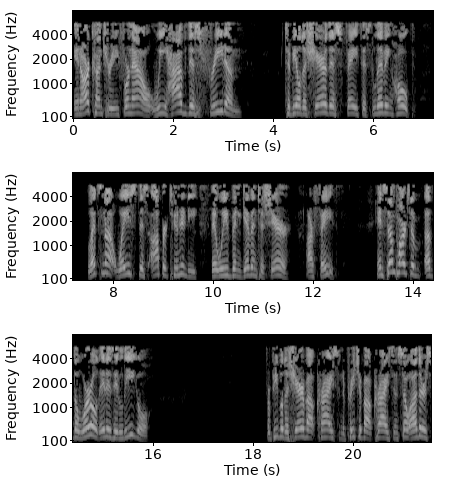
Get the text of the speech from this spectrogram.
in our country, for now, we have this freedom to be able to share this faith, this living hope. Let's not waste this opportunity that we've been given to share our faith. In some parts of, of the world, it is illegal for people to share about Christ and to preach about Christ. And so others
